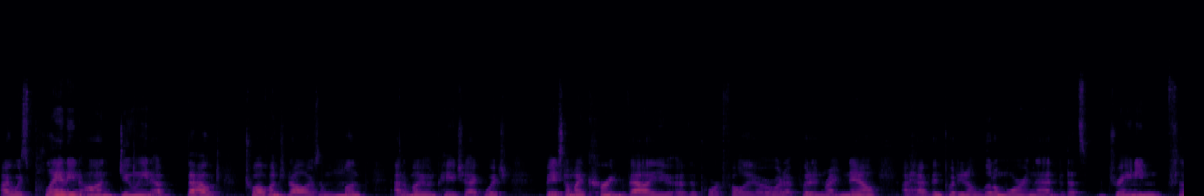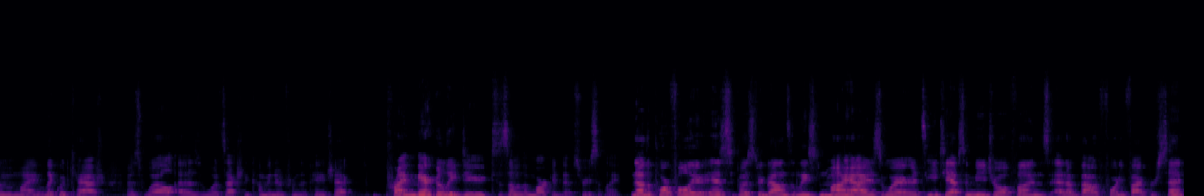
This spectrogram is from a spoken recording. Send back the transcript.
I was planning on doing about $1,200 a month out of my own paycheck, which based on my current value of the portfolio or what I put in right now, I have been putting a little more in that, but that's draining some of my liquid cash as well as what's actually coming in from the paycheck, primarily due to some of the market dips recently. Now, the portfolio is supposed to be balanced, at least in my eyes, where it's ETFs and mutual funds at about 45%,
